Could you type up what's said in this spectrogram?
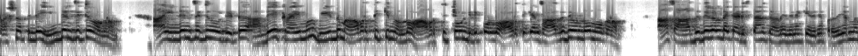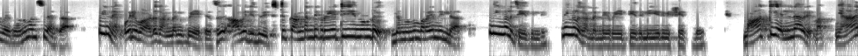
പ്രശ്നത്തിന്റെ ഇന്റൻസിറ്റി നോക്കണം. ആ ഇന്റൻസിറ്റി നോക്കിയിട്ട് അതേ ക്രൈം വീണ്ടും ആവർത്തിക്കുന്നുണ്ടോ? ആവർത്തിച്ചുകൊണ്ടിരിപ്പുണ്ടോ? ആവർത്തിക്കാൻ സാധ്യതയുണ്ടോ നോക്കണം. ആ സാധ്യതകളുടെ ഒക്കെ അടിസ്ഥാനത്തിലാണ് ഇതിനൊക്കെതിരെ പ്രതികരണം വരുന്നത് മനസ്സിലാക്കുക. പിന്നെ ഒരുപാട് കണ്ടന്റ് ക്രിയേറ്റേഴ്സ് അവർ വെച്ചിട്ട് കണ്ടന്റ് ക്രിയേറ്റ് ചെയ്യുന്നുണ്ട്. ഇല്ലെന്നൊന്നും പറയുന്നില്ല. നിങ്ങൾ ചെയ്തില്ലേ? നിങ്ങൾ കണ്ടന്റ് ക്രിയേറ്റ് ചെയ്തില്ല ഈ ഒരു വിഷയത്തിൽ ബാക്കി എല്ലാവരും ഞാൻ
